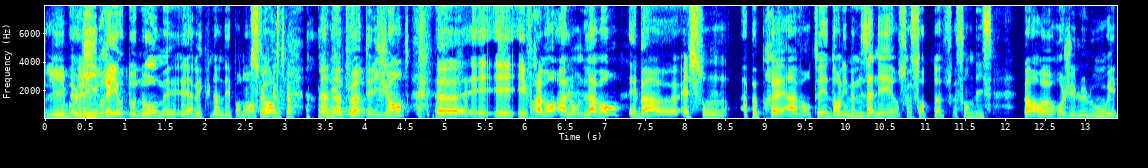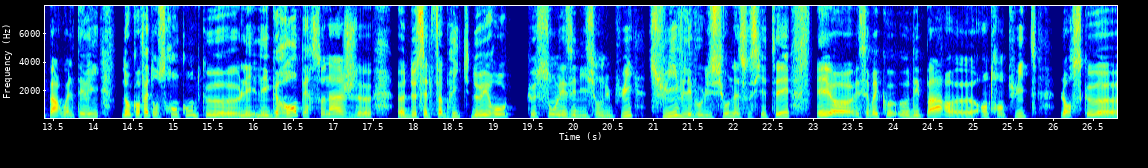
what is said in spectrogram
Libres et- libres et autonomes, et avec une indépendance forte un, un peu intelligentes euh, et, vraiment allant de l'avant, eh ben, elles sont à peu près inventées dans les mêmes années, en 69, 70 par euh, Roger Leloup et par Walteri. Donc en fait, on se rend compte que les, les grands personnages euh, euh, de cette fabrique de héros que sont les éditions Mm. Dupuis suivent l'évolution de la société. Et, euh, et c'est vrai qu'au au départ, euh, en 38, lorsque euh,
